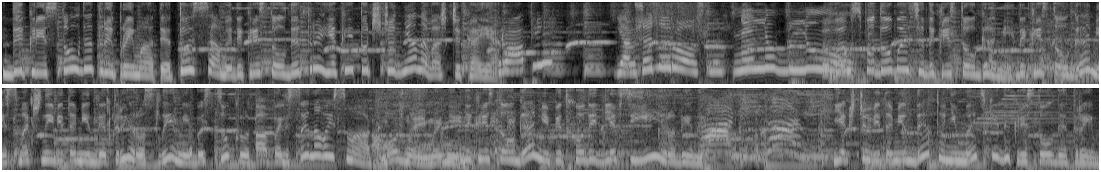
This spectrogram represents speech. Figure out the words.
Декрістол Д3 приймати. Той самий Декрістол Д3, який тут щодня на вас чекає. Краплі? Я вже дорослий. Не люблю. Вам сподобається Декрістол Гамі. Декрістол Гамі – смачний вітамін Д3, рослинний, без цукру, апельсиновий смак. А можна і мені? Декрістол Гамі підходить для всієї родини. Якщо вітамін Д, то німецький Декрістол Д3.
